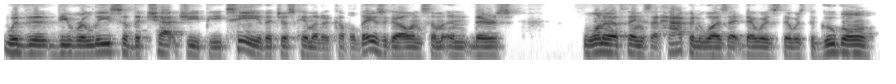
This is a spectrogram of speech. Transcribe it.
with the the release of the chat gpt that just came out a couple days ago and some and there's one of the things that happened was that there was there was the google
